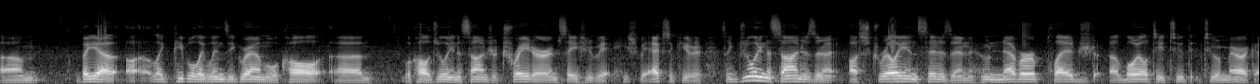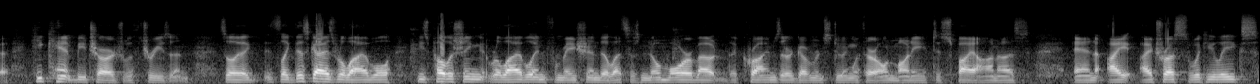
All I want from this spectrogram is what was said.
Um, but yeah, uh, like people like Lindsey Graham will call um, we'll call Julian Assange a traitor and say he should be, he should be executed. It's like Julian Assange is an Australian citizen who never pledged loyalty to, the, to America. He can't be charged with treason. So like, it's like this guy is reliable. He's publishing reliable information that lets us know more about the crimes that our government's doing with our own money to spy on us. And I, I trust WikiLeaks,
